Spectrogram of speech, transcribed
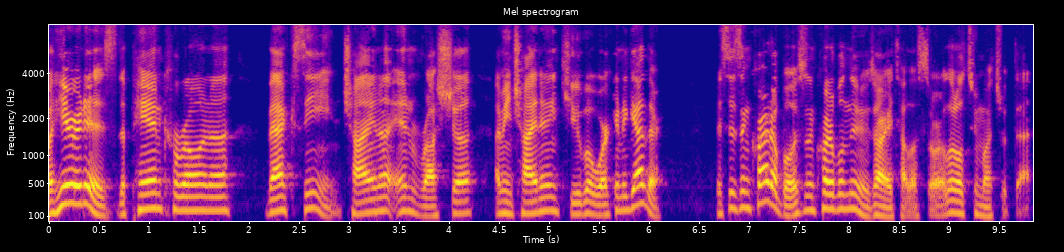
But here it is the pan corona vaccine. China and Russia, I mean, China and Cuba working together. This is incredible. This is incredible news. All right, tell us, or a little too much with that.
